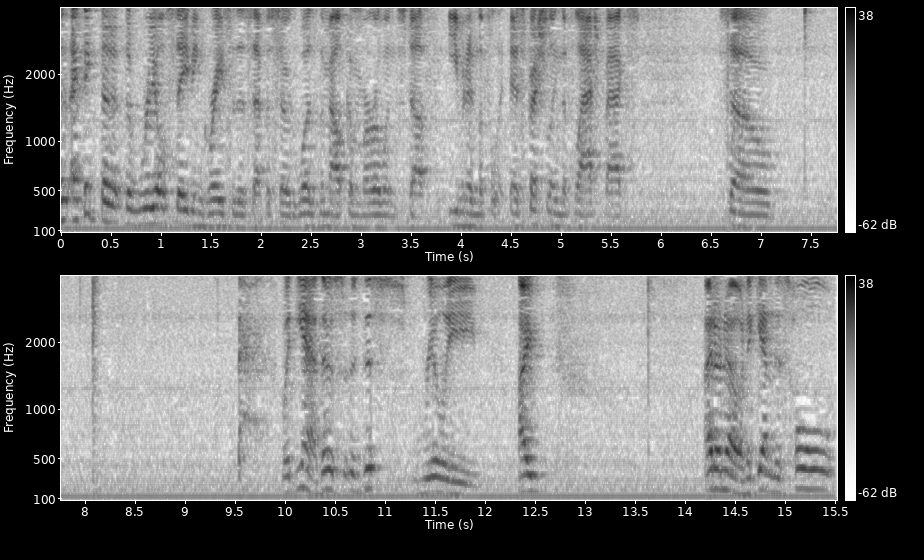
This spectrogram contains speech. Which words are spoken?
I think the the real saving grace of this episode was the Malcolm Merlyn stuff, even in the especially in the flashbacks. So, but yeah, there's this really I. I don't know, and again, this whole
